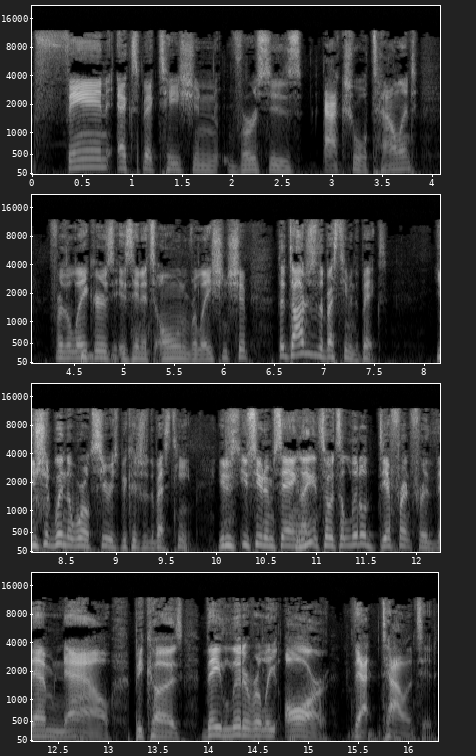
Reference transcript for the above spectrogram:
fan expectation versus actual talent for the Lakers is in its own relationship. The Dodgers are the best team in the bigs. You should win the World Series because you're the best team. You just, you see what I'm saying? Like, mhm. and so it's a little different for them now because they literally are that talented.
